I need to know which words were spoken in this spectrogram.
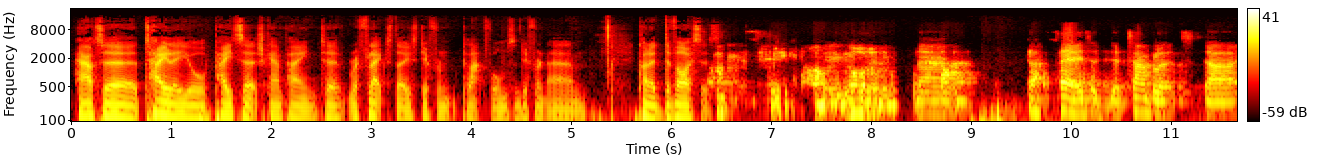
how to tailor your paid search campaign to reflect those different platforms and different um, kind of devices? Now, That said, the tablet uh,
